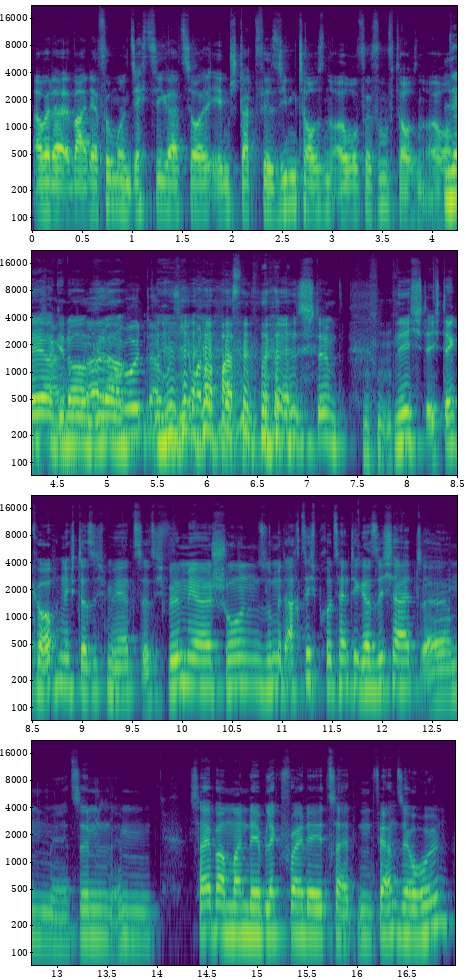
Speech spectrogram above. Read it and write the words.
aber da war der 65er Zoll eben statt für 7000 Euro für 5000 Euro. Ja, genau, ah, genau. gut, da muss ich immer noch passen. das stimmt. Nicht. Ich denke auch nicht, dass ich mir jetzt, also ich will mir schon so mit 80-prozentiger Sicherheit ähm, jetzt im, im Cyber Monday, Black Friday Zeit einen Fernseher holen.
